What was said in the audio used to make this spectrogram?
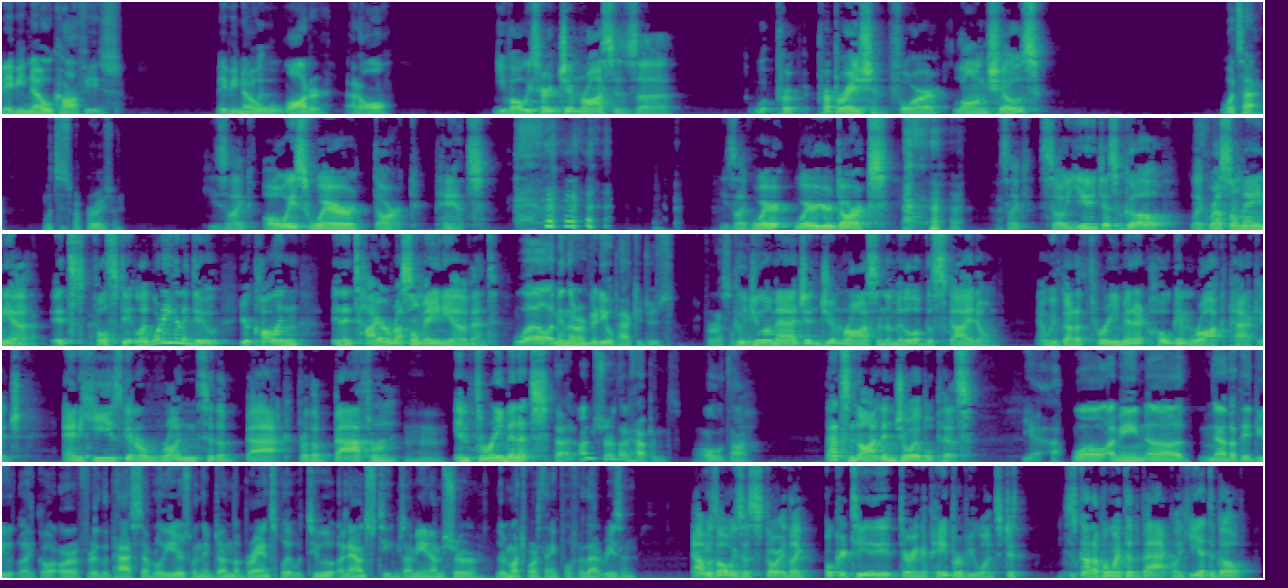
Maybe no coffees. Maybe no water at all. You've always heard Jim Ross's uh, pre- preparation for long shows. What's that? What's his preparation? He's like, always wear dark pants. He's like, wear wear your darks. I was like, so you just go like WrestleMania. It's full steam. Like, what are you gonna do? You're calling an entire WrestleMania event. Well, I mean, there are video packages for WrestleMania. Could you imagine Jim Ross in the middle of the Sky Dome, and we've got a three minute Hogan Rock package, and he's gonna run to the back for the bathroom in three minutes? That I'm sure that happens all the time. That's not an enjoyable piss. Yeah. Well, I mean, uh, now that they do like, or, or for the past several years when they've done the brand split with two announced teams, I mean, I'm sure they're much more thankful for that reason. That was always a story. Like Booker T during a pay per view once, just he just got up and went to the back. Like he had to go.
